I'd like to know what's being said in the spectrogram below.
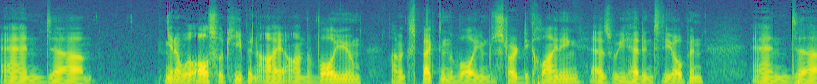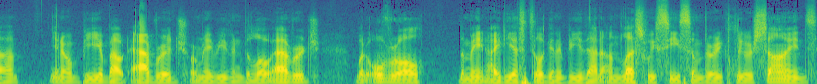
And um, you know, we'll also keep an eye on the volume. I'm expecting the volume to start declining as we head into the open and uh, you know be about average or maybe even below average. But overall, the main idea is still going to be that unless we see some very clear signs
